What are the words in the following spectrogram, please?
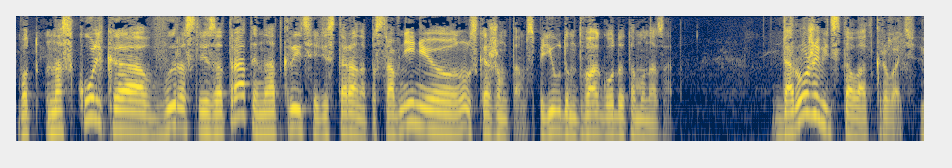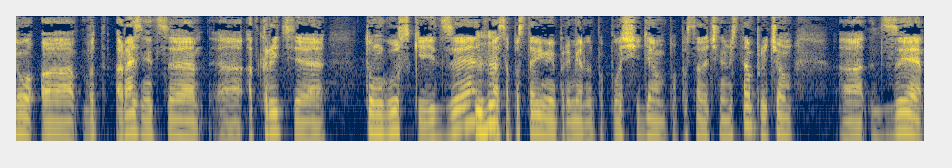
Вот насколько выросли затраты на открытие ресторана по сравнению, ну, скажем, там, с периодом два года тому назад? Дороже ведь стало открывать? Ну, а, вот разница а, открытия Тунгуски и Дзе угу. сопоставимые примерно по площадям, по посадочным местам, причем а, Дзе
